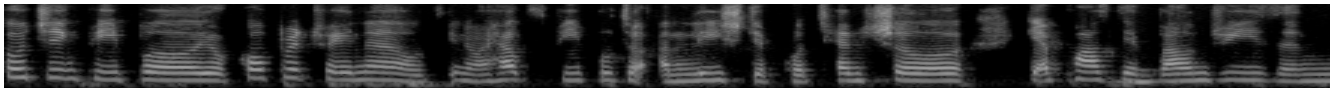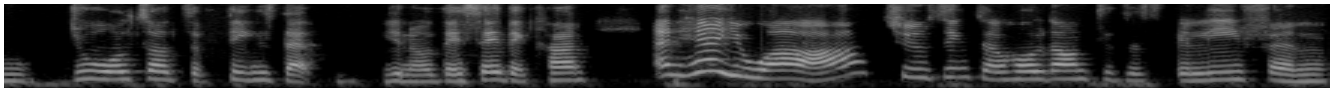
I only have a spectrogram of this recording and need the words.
coaching people, your corporate trainer, you know, helps people to unleash their potential, get past their boundaries, and do all sorts of things that, you know, they say they can't. And here you are choosing to hold on to this belief and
